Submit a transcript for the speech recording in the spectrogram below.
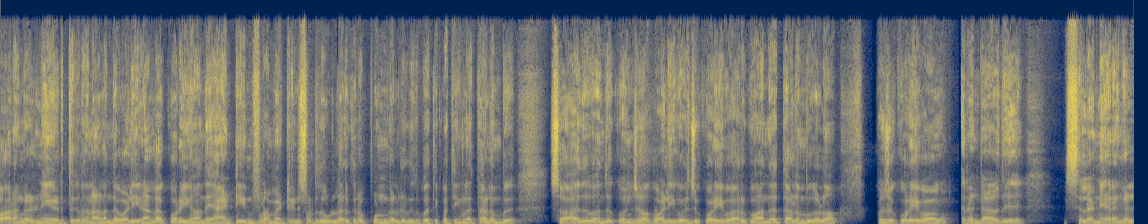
வாரங்கள் நீங்கள் எடுத்துக்கிறதுனால அந்த வலி நல்லா குறையும். அந்த ஆன்டி இன்ஃப்ளமேட்டரின்னு சொல்கிறது உள்ளே இருக்கிற புண்கள் இருக்குது பற்றி பார்த்தீங்களா தழும்பு. ஸோ அது வந்து கொஞ்சம் வலி கொஞ்சம் குறைவாக இருக்கும். அந்த தழும்புகளும் கொஞ்சம் குறைவாகும். ரெண்டாவது சில நேரங்கள்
